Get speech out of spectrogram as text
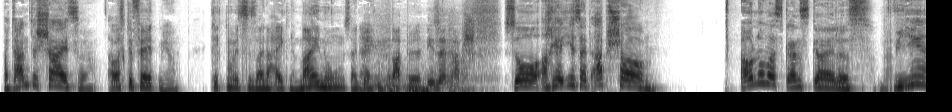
Verdammte Scheiße. Aber es gefällt mir. Kriegt man jetzt seine eigene Meinung, seine eigene Bubble. Ihr seid Abschaum. So, ach ja, ihr seid Abschaum. Auch noch was ganz Geiles. Wie,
